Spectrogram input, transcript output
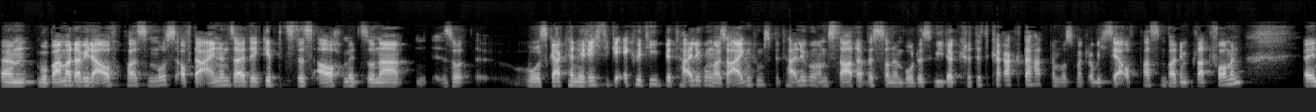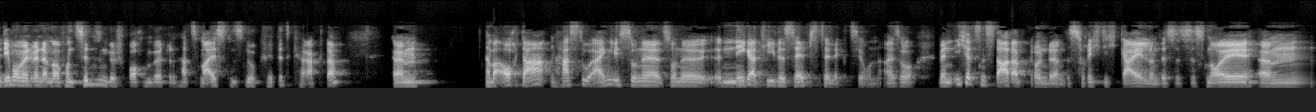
Ähm, wobei man da wieder aufpassen muss. Auf der einen Seite gibt es das auch mit so einer so wo es gar keine richtige Equity-Beteiligung, also Eigentumsbeteiligung am Startup ist, sondern wo das wieder Kreditcharakter hat. Da muss man, glaube ich, sehr aufpassen bei den Plattformen. Äh, in dem Moment, wenn da immer von Zinsen gesprochen wird, dann hat es meistens nur Kreditcharakter. Ähm, aber auch da hast du eigentlich so eine, so eine negative Selbstselektion. Also wenn ich jetzt ein Startup gründe und das ist so richtig geil und das ist das neue ähm,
